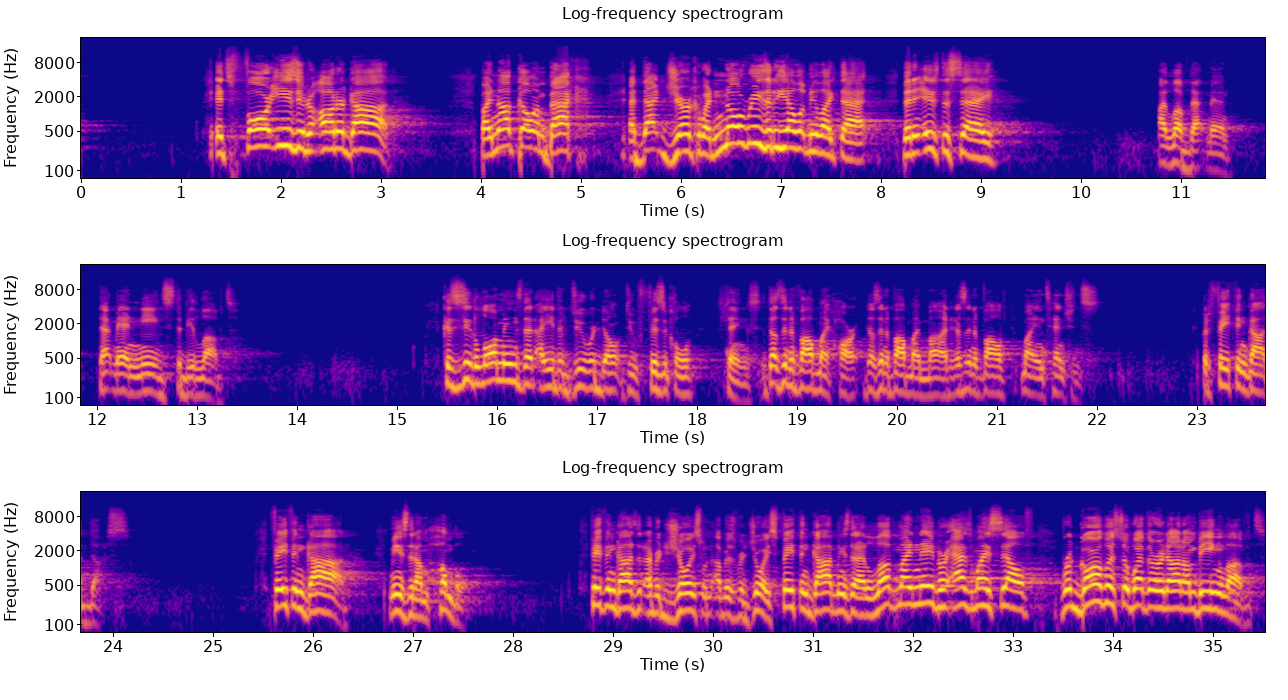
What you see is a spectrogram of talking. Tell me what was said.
It's far easier to honor God by not going back at that jerk who had no reason to yell at me like that than it is to say, I love that man. That man needs to be loved. Because you see, the law means that I either do or don't do physical things. It doesn't involve my heart, it doesn't involve my mind, it doesn't involve my intentions. But faith in God does. Faith in God means that I'm humble. Faith in God is that I rejoice when others rejoice. Faith in God means that I love my neighbor as myself, regardless of whether or not I'm being loved.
